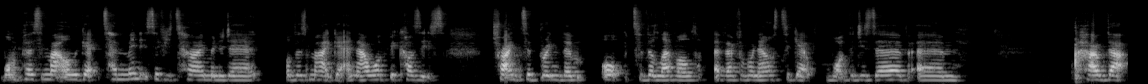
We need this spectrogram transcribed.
one person might only get 10 minutes of your time in a day, others might get an hour because it's trying to bring them up to the level of everyone else to get what they deserve. Um, how that,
